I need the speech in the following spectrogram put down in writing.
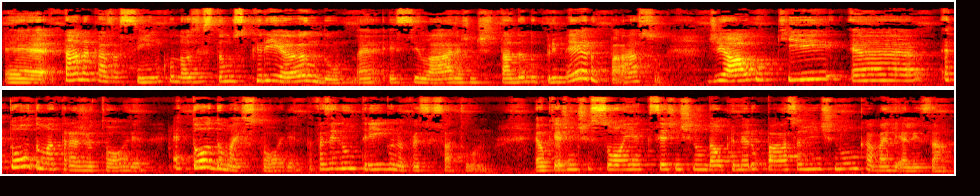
é, tá na casa 5, nós estamos criando né, esse lar, a gente está dando o primeiro passo de algo que é, é toda uma trajetória, é toda uma história. Está fazendo um trígono com esse Saturno. É o que a gente sonha que se a gente não dá o primeiro passo, a gente nunca vai realizar.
